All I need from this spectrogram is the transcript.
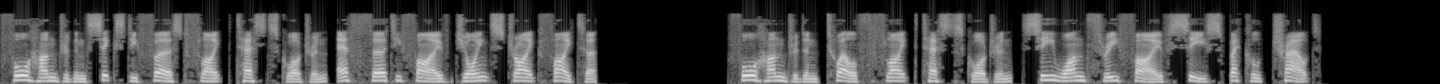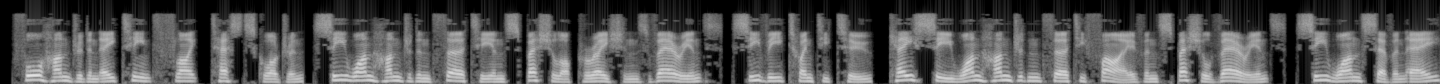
461st Flight Test Squadron, F-35 Joint Strike Fighter 412th Flight Test Squadron, C-135C Speckled Trout. 418th Flight Test Squadron, C-130 and Special Operations Variants, CV-22, KC-135 and Special Variants, C-17A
